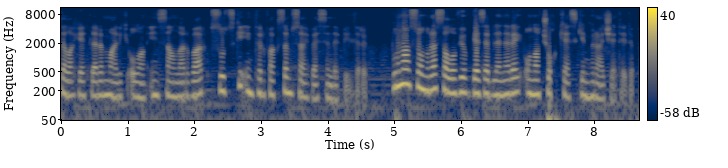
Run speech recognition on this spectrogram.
səlahiyyətlərə malik olan insanlar var, Slutski Interfax-a müsahibəsində bildirib. Bundan sonra Salovyov qəzəblənərək ona çox kəskin müraciət edib.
